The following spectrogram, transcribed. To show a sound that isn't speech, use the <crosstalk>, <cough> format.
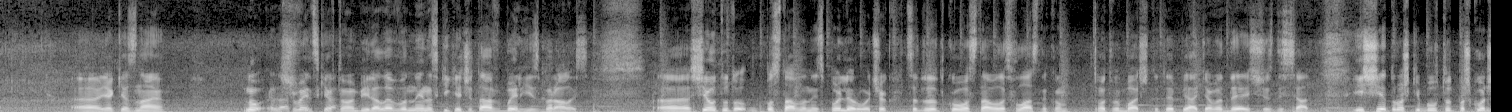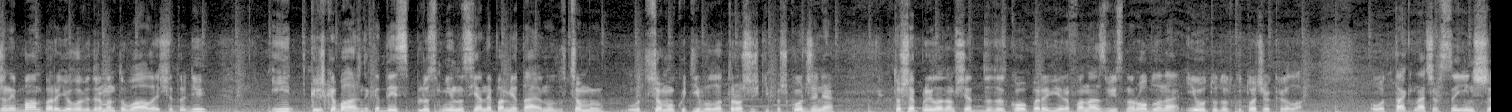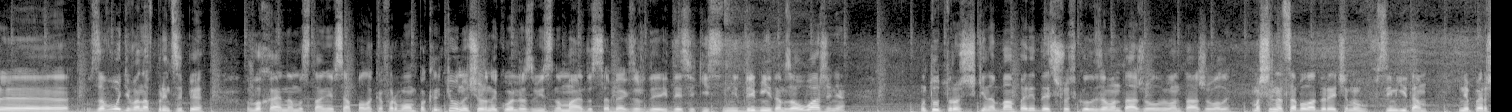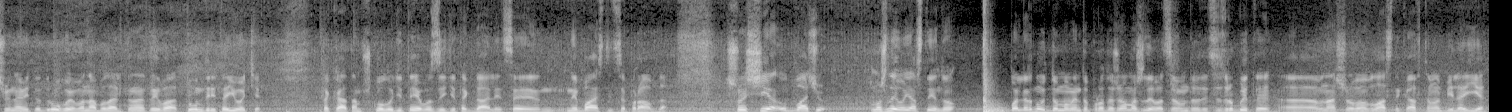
е, як я знаю. Ну, шведські автомобілі, але вони, наскільки я читав, в Бельгії збирались. Е, Ще отут поставлений спойлерочок. Це додатково ставилось власником. От ви бачите, Т5 АВД 60. І ще трошки був тут пошкоджений бампер, його відремонтували ще тоді. І кришка багажника десь плюс-мінус, я не пам'ятаю. Ну, в цьому, в цьому куті було трошечки пошкодження. То ще приладом ще додатково перевірив, вона, звісно, роблена. І отут от куточок крила. От, так, наче все інше в заводі, вона, в принципі, в охайному стані вся по лакофарбовому покриттю. Ну, чорний колір, звісно, має до себе, як завжди, десь якісь дрібні там зауваження. Ну, тут трошечки на бампері десь щось коли завантажували, вивантажували. Машина ця була, до речі, ну, в сім'ї там не першої, навіть не другої. Вона була альтернатива тундрі Тойоті. Така там школу дітей возить і так далі. Це не басні, це правда. Що ще? От бачу, можливо, я встигну полірнути до моменту продажу, а можливо, це вам доведеться зробити. Е, У нашого власника автомобіля є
